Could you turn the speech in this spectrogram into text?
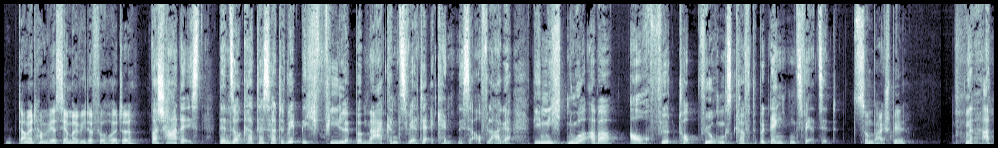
Damit haben wir es ja mal wieder für heute. Was schade ist, denn Sokrates hatte wirklich viele bemerkenswerte Erkenntnisse auf Lager, die nicht nur, aber auch für Top-Führungskräfte bedenkenswert sind. Zum Beispiel? Na,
